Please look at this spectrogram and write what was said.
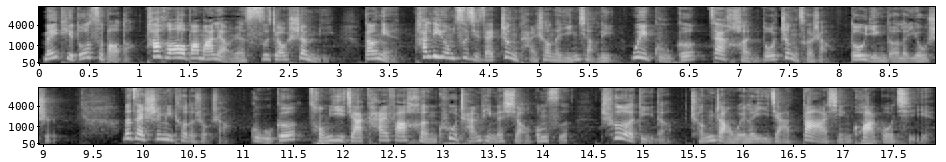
媒体多次报道他和奥巴马两人私交甚密。当年，他利用自己在政坛上的影响力，为谷歌在很多政策上都赢得了优势。那在施密特的手上，谷歌从一家开发很酷产品的小公司，彻底的成长为了一家大型跨国企业。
